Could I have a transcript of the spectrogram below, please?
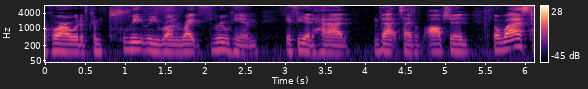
Okwara would have completely run right through him if he had had that type of option. The last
